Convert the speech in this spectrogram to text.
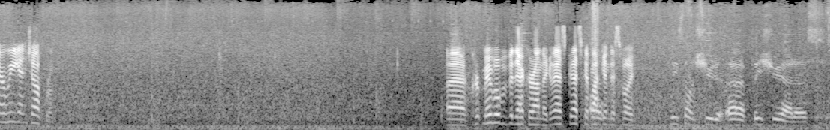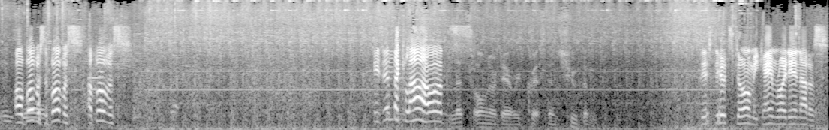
are we getting shot from? Uh, cr- move up a bit there, Karanda. Let's let's get back Oh. in this way. please don't shoot it. Uh, please shoot at us. is, Oh, above uh, us, above us, above us. He's in the clouds. Let's honor their request and shoot them. This dude's dumb. He came right in at us.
